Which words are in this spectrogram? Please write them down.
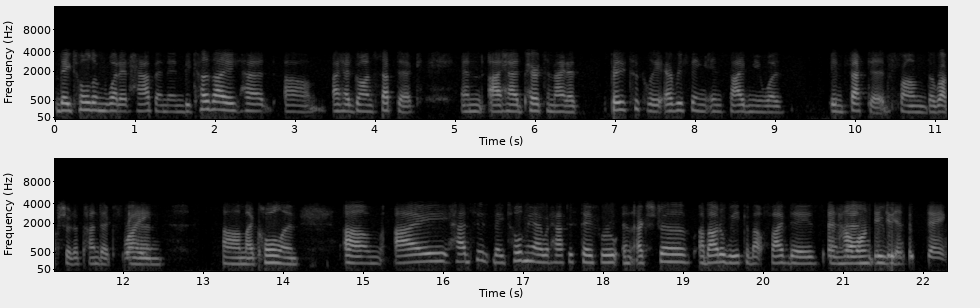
they told him what had happened and because i had um i had gone septic and i had peritonitis basically everything inside me was infected from the ruptured appendix Right. and uh, my colon um i had to they told me i would have to stay for an extra about a week about five days and, and how long we did you would- end up staying?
